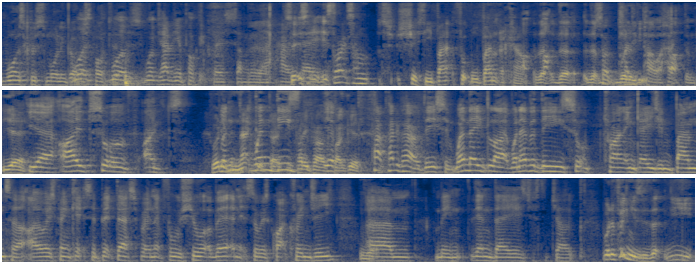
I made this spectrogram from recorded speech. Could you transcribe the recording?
what has Chris Smalling got in his "What was what have you had in your pocket, Chris?" Something Yeah. like that. Harry So it's, Kane. it's like some sh- shitty ba- football banter account that, that, that so would Paddy have- Power hacked them. Yeah, Yeah, I sort of I. Wasn't even that good, though, 'cause Paddy Power's quite good. Pa- Paddy Power decent. When they like, whenever these sort of try and engage in banter, I always think it's a bit desperate and it falls short a bit, and it's always quite cringy. Yeah. Um, I mean, at the end of the day, it's just a joke. Well, the thing is, is that you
